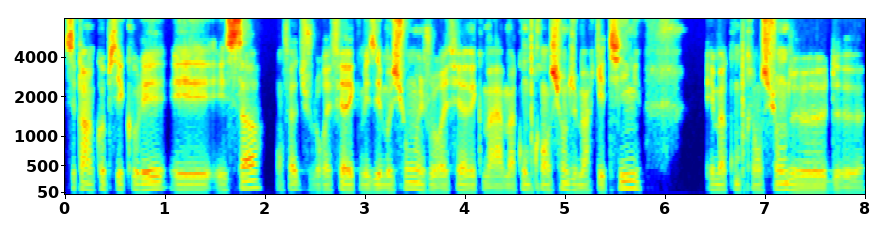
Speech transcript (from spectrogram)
C'est pas un copier-coller. Et, et ça, en fait, je l'aurais fait avec mes émotions et je l'aurais fait avec ma, ma compréhension du marketing et ma compréhension de, de,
